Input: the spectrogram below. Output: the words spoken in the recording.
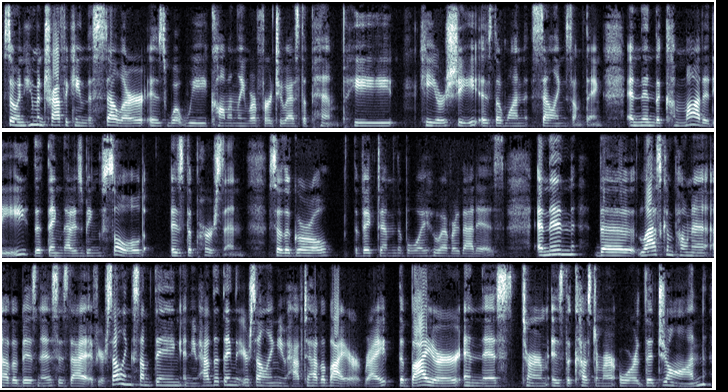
So in human trafficking, the seller is what we commonly refer to as the pimp. He he or she is the one selling something. And then the commodity, the thing that is being sold is the person. So the girl the victim, the boy, whoever that is. And then the last component of a business is that if you're selling something and you have the thing that you're selling, you have to have a buyer, right? The buyer in this term is the customer or the John,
